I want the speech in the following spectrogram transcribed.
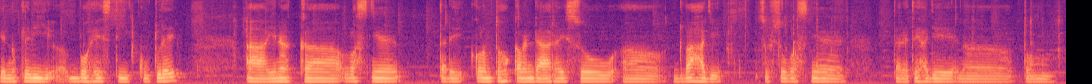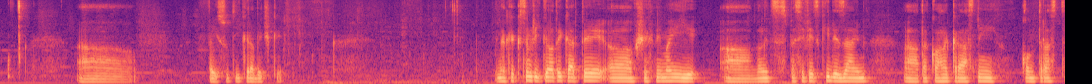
jednotlivý bohy z té kultury. A jinak a, vlastně tady kolem toho kalendáře jsou a, dva hadi, což jsou vlastně tady ty hadi na tom a, fejsu té krabičky. Jinak, jak jsem říkal, ty karty uh, všechny mají uh, velice specifický design, uh, takovýhle krásný kontrast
